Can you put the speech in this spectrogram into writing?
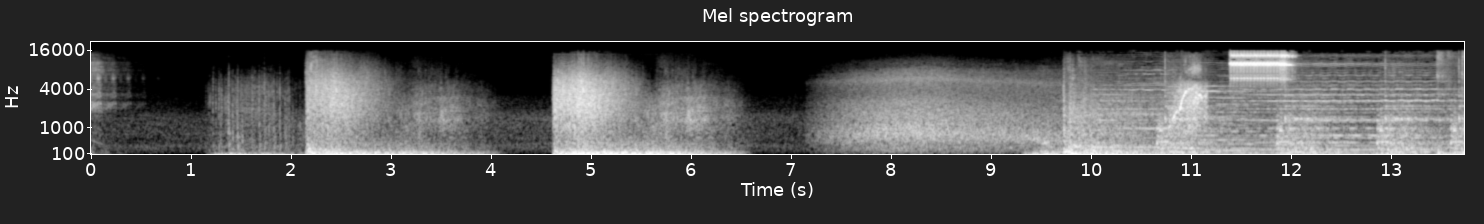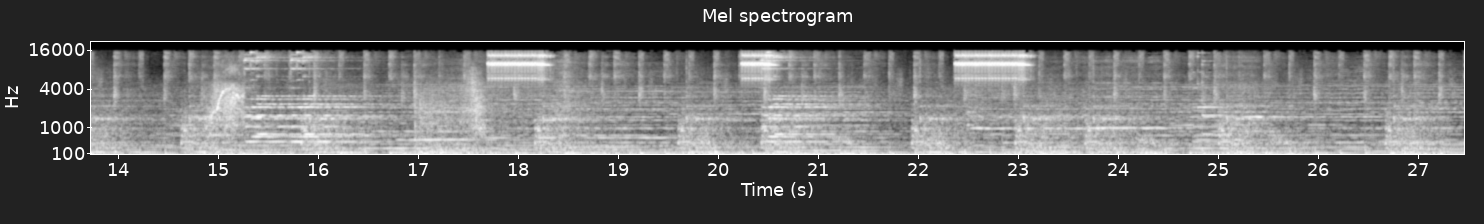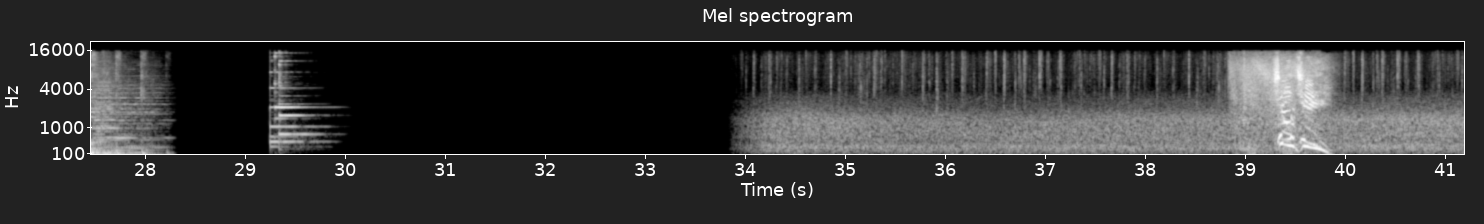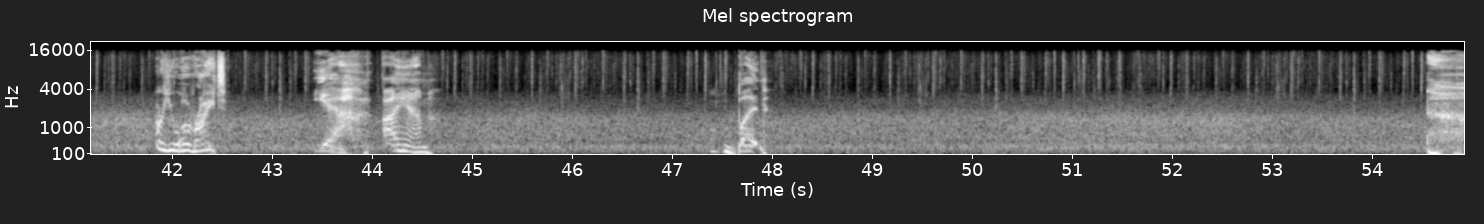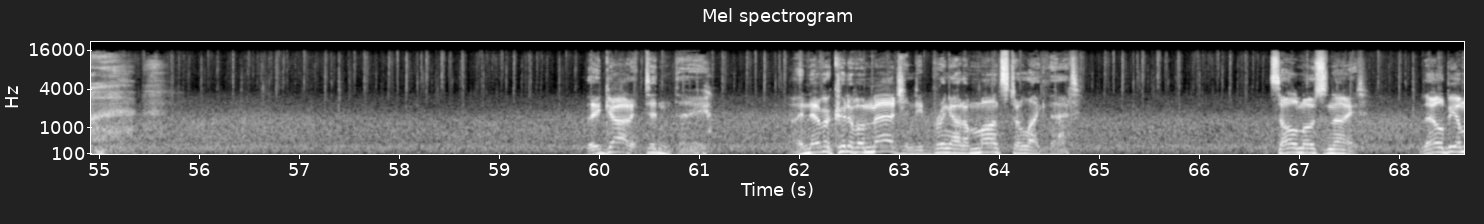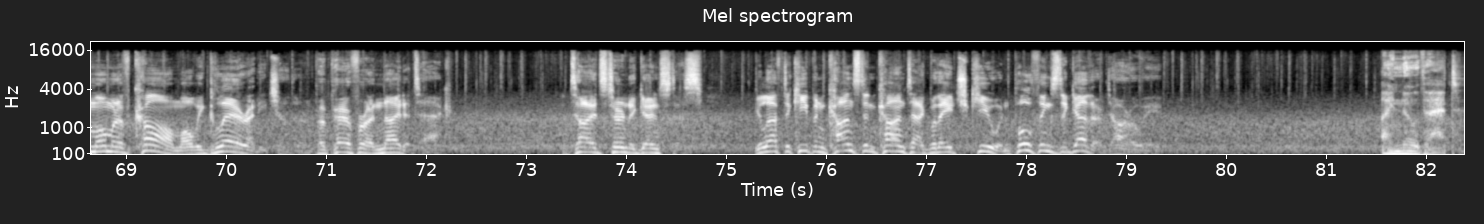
Are you alright? Yeah, I am. But... They got it, didn't they? I never could have imagined he'd bring out a monster like that. It's almost night. There'll be a moment of calm while we glare at each other and prepare for a night attack. The tide's turned against us. You'll have to keep in constant contact with HQ and pull things together, Darui. I know that.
